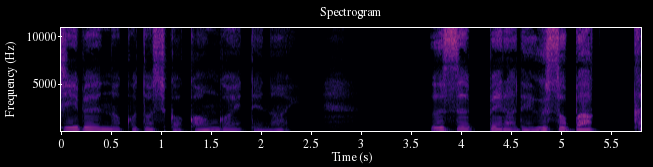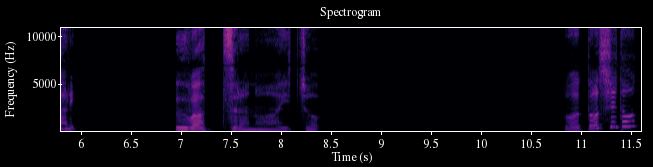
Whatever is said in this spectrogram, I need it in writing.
自分のことしか考えてない。薄っぺらで嘘ばっかり。上っ面の愛情。私だっ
